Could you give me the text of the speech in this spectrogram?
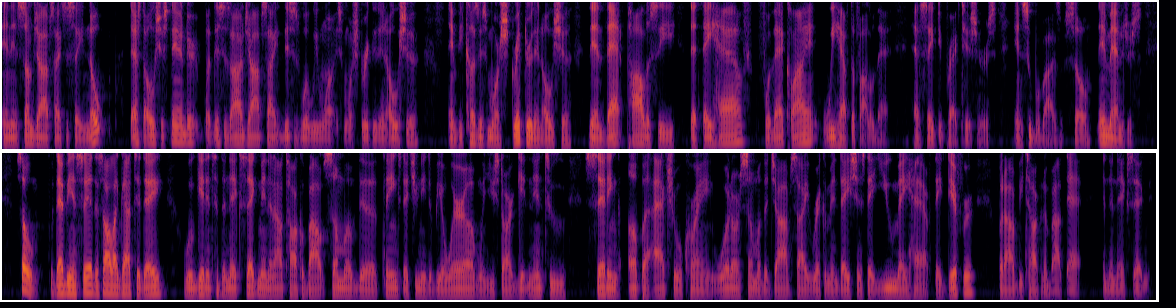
And then some job sites will say, nope, that's the OSHA standard, but this is our job site. This is what we want. It's more stricter than OSHA. And because it's more stricter than OSHA, then that policy that they have for that client, we have to follow that as safety practitioners and supervisors. So, and managers. So, with that being said, that's all I got today. We'll get into the next segment and I'll talk about some of the things that you need to be aware of when you start getting into setting up an actual crane. What are some of the job site recommendations that you may have? They differ, but I'll be talking about that in the next segment.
